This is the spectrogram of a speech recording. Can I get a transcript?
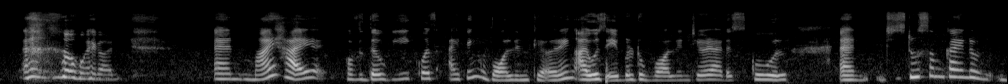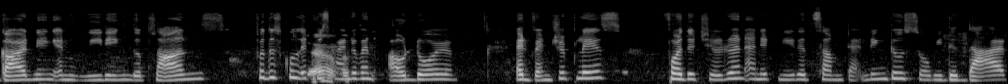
oh my god. And my high of the week was I think volunteering. I was able to volunteer at a school and just do some kind of gardening and weeding the plants for the school. It was Yeah, kind of an outdoor adventure place for the children and it needed some tending to, so we did that.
